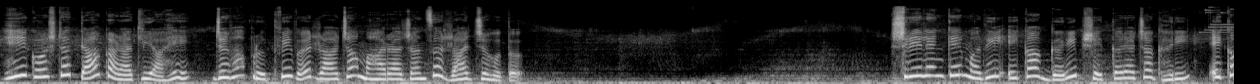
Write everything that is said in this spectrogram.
ही गोष्ट त्या काळातली आहे जेव्हा पृथ्वीवर राजा महाराजांचं राज्य होतं. श्रीलंकेमधील एका गरीब शेतकऱ्याच्या घरी एका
